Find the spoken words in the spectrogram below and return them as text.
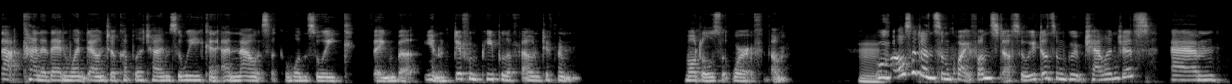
That kind of then went down to a couple of times a week. And, and now it's like a once a week thing. But, you know, different people have found different models that work for them. Hmm. We've also done some quite fun stuff. So we've done some group challenges. Um,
